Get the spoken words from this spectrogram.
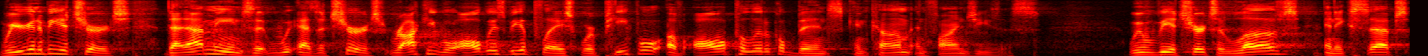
We're going to be a church that that means that we, as a church, Rocky will always be a place where people of all political bents can come and find Jesus. We will be a church that loves and accepts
